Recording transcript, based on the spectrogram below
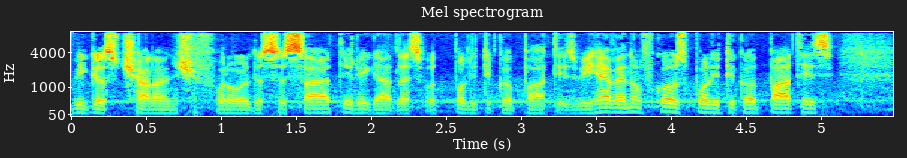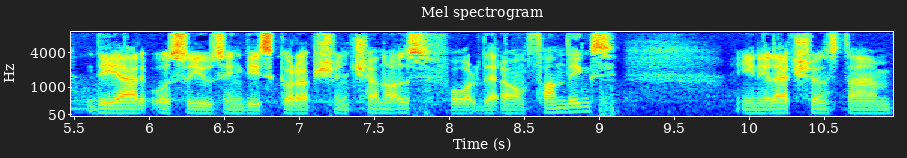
biggest challenge for all the society, regardless what political parties we have. And of course, political parties, they are also using these corruption channels for their own fundings. In elections time,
